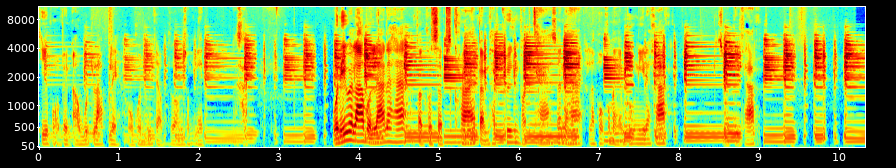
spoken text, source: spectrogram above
ที่ผมเป็นอาวุธลับเลยของคนที่จะประสบความสำเร็จนะครับวันนี้เวลาหมดแล้วนะฮะฝากกด subscribe แบบทัดครึ่ง podcast นะฮะแล้วพบกันใหม่ในพรุ่งนี้นะครับ สวัสดีครับ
